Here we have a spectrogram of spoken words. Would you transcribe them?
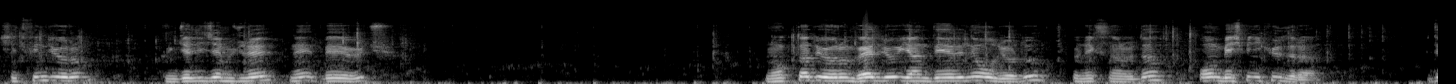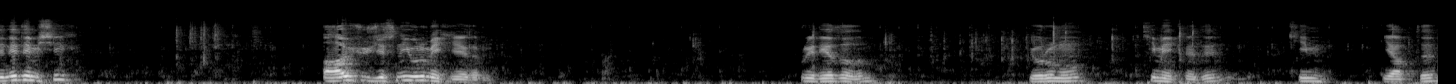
Sheetfin diyorum. Güncelleyeceğim hücre ne? B3 Nokta diyorum value yani değeri ne oluyordu? Örnek senaryoda 15.200 lira. Bir de ne demiştik? A3 hücresine yorum ekleyelim. Buraya da yazalım. Yorumu kim ekledi? Kim yaptı?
